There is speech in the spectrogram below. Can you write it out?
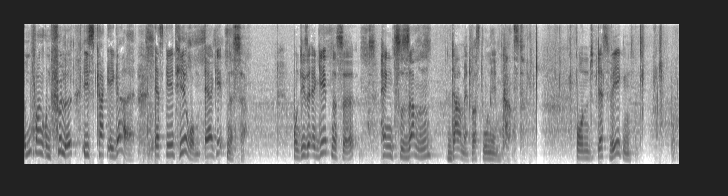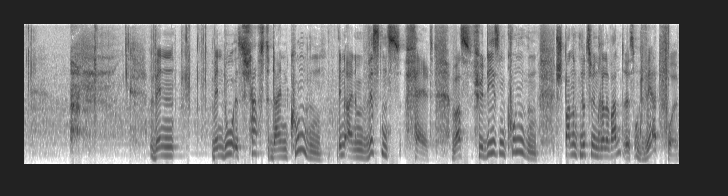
Umfang und Fülle ist kackegal. Es geht hier um Ergebnisse. Und diese Ergebnisse hängen zusammen damit, was du nehmen kannst. Und deswegen wenn, wenn du es schaffst, deinen Kunden in einem Wissensfeld, was für diesen Kunden spannend, nützlich und relevant ist und wertvoll,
